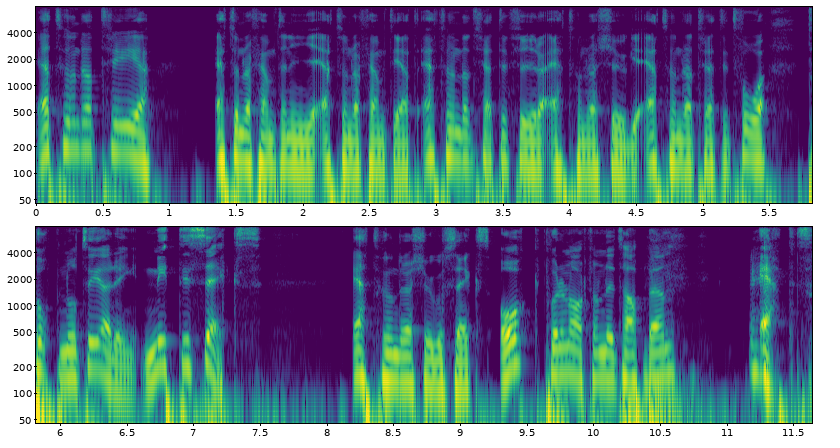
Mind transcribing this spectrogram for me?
103, 159, 151, 134, 120, 132, toppnotering 96, 126 och på den 18 etappen 1.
